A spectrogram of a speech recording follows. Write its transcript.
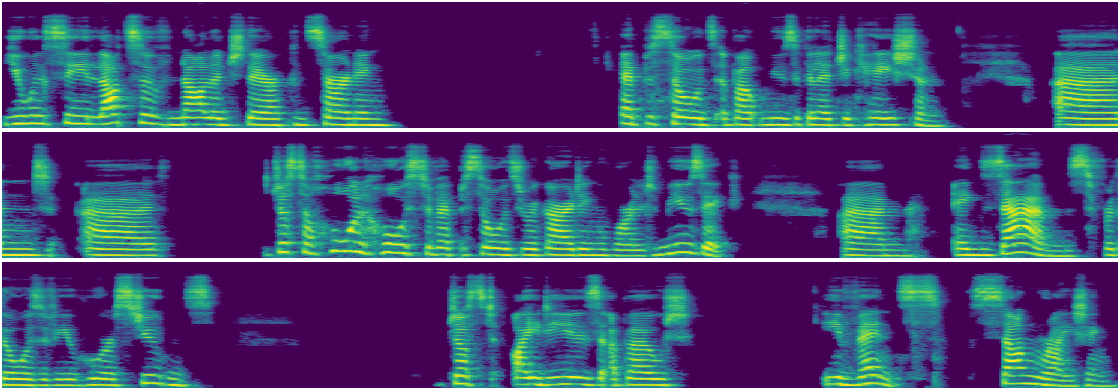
you will see lots of knowledge there concerning episodes about musical education and uh, just a whole host of episodes regarding world music, um, exams for those of you who are students, just ideas about events, songwriting,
